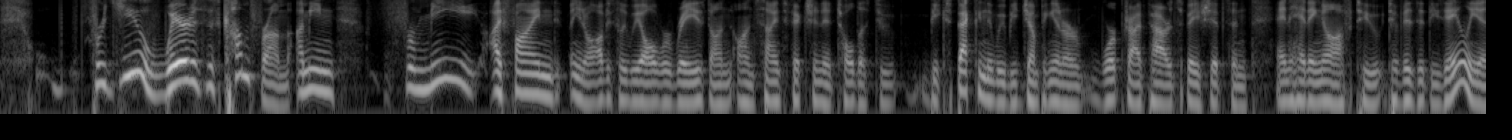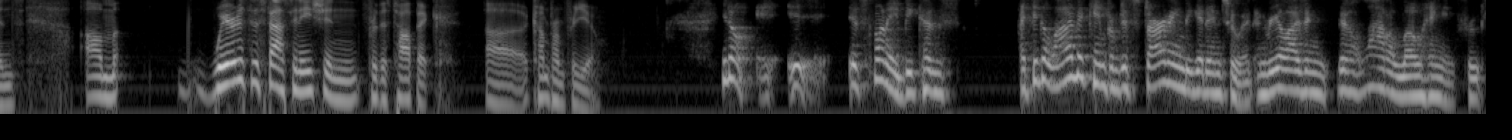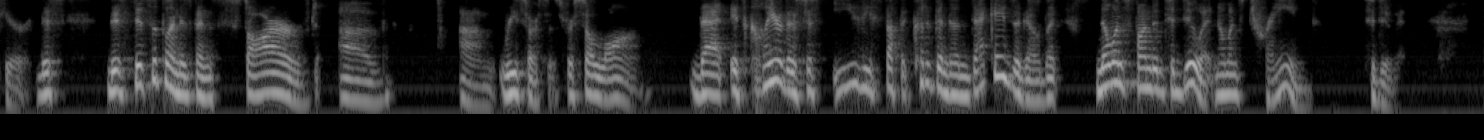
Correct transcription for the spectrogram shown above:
for you where does this come from? I mean for me i find you know obviously we all were raised on on science fiction. It told us to be expecting that we'd be jumping in our warp drive powered spaceships and and heading off to to visit these aliens. Um where does this fascination for this topic uh, come from for you? You know it, it, it's funny because i think a lot of it came from just starting to get into it and realizing there's a lot of low hanging fruit here. This this discipline has been starved of um, resources for so long that it's clear there's just easy stuff that could have been done decades ago but no one's funded to do it no one's trained to do it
